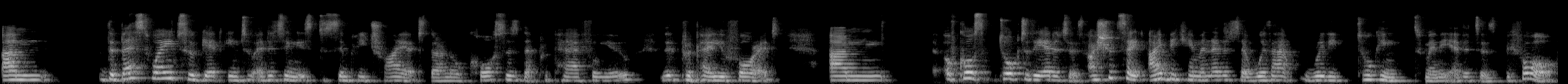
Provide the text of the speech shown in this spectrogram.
Um, the best way to get into editing is to simply try it. There are no courses that prepare for you, that prepare you for it. Um, of course, talk to the editors. I should say I became an editor without really talking to many editors before,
